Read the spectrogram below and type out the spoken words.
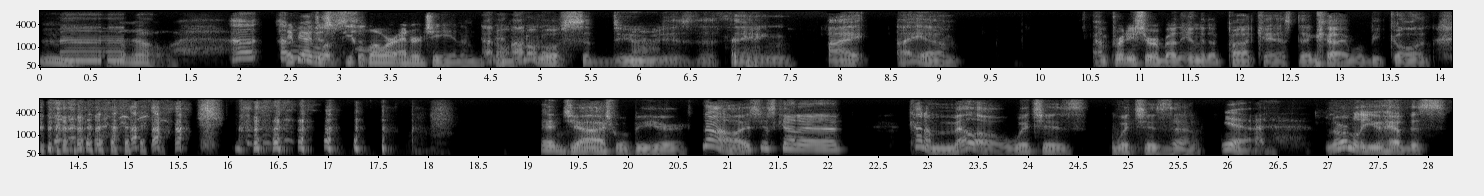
Hmm, I Uh, don't know. I, I Maybe don't I know just feel sub- lower energy, and I'm. I don't. and- I don't know if subdued is the Okay. thing. I. am. um. I'm pretty sure by the end of the podcast, that guy will be gone. and Josh will be here. No, it's just kind of, kind of mellow, which is, which is. uh yeah, normally you have this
